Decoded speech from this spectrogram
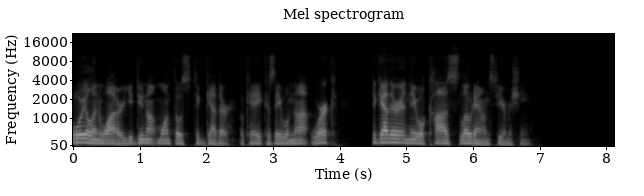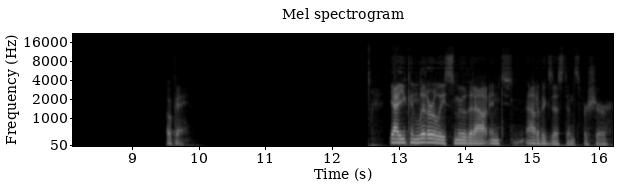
oil and water. You do not want those together, okay? Because they will not work together and they will cause slowdowns to your machine. Okay. Yeah, you can literally smooth it out into out of existence for sure.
